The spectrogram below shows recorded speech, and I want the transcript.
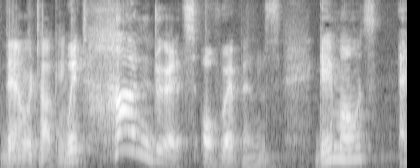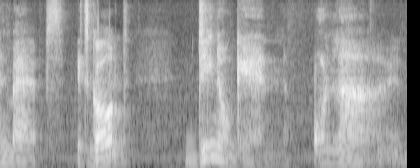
Then we're talking. with hundreds of weapons, game modes, and maps. It's Mm-hmm. called Dinogen Online.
